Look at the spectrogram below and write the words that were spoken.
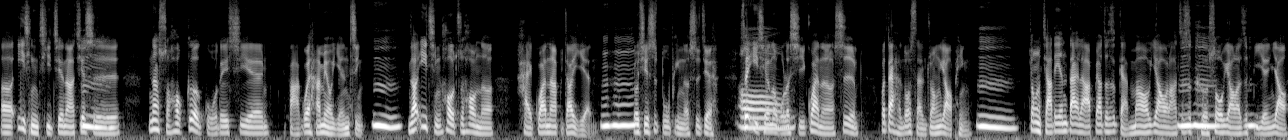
呃，疫情期间呢，其实那时候各国的一些法规还没有严谨。嗯，你知道疫情后之后呢，海关啊比较严。嗯哼，尤其是毒品的事件。所以以前呢，我的习惯呢是。会带很多散装药品，嗯，这种夹链袋啦，不要这是感冒药啦，这是咳嗽药啦，是鼻炎药，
